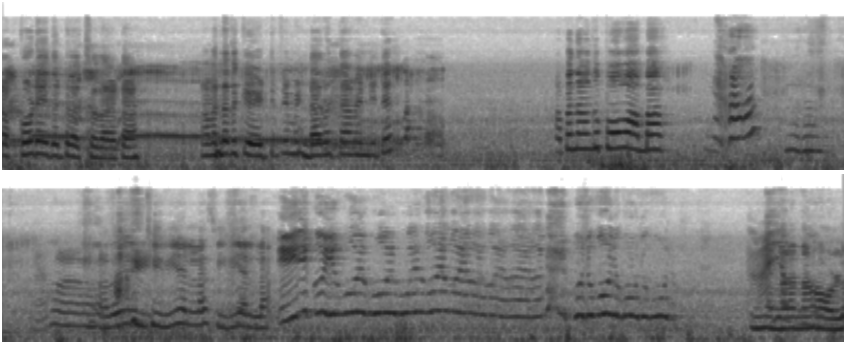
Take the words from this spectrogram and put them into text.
റെക്കോർഡ് ചെയ്തിട്ട് വെച്ചതാട്ടാ. അവനത് കേട്ടിട്ട് മിണ്ടാതെത്താൻ വേണ്ടിട്ട് അപ്പൊ നമുക്ക് പോവാം ബാ. അത് ചിരിയല്ല ചിരിയല്ല. ഞങ്ങളെന്നാ ഹോളിൽ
